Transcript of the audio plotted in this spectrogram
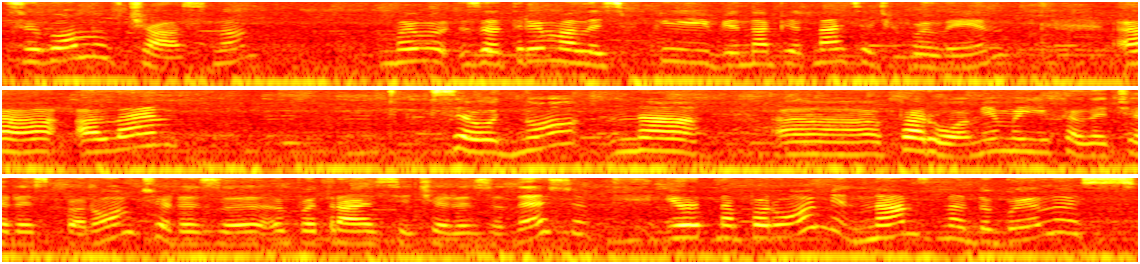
в цілому вчасно. Ми затримались в Києві на 15 хвилин, е, але все одно на е, паромі ми їхали через паром, через по трасі через Одесу. І от на паромі нам знадобилось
